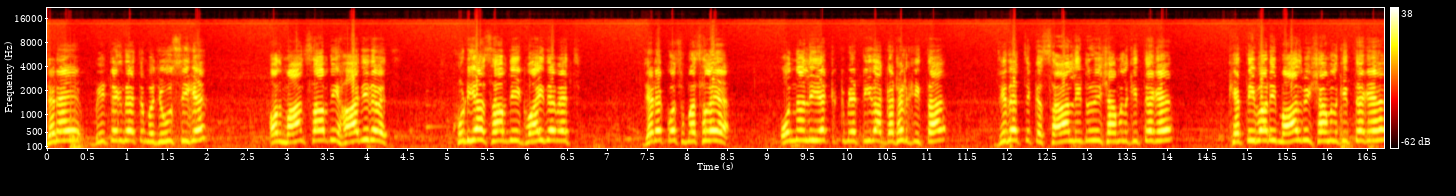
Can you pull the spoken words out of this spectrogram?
ਜਿਹੜੇ ਮੀਟਿੰਗ ਦੇ ਵਿੱਚ ਮੌਜੂਦ ਸੀਗੇ, ਔਰ ਮਾਨ ਸਾਹਿਬ ਦੀ ਹਾਜ਼ਰੀ ਦੇ ਵਿੱਚ, ਖੁੱਡੀਆ ਸਾਹਿਬ ਦੀ ਅਗਵਾਈ ਦੇ ਵਿੱਚ ਜਿਹੜੇ ਕੁਝ ਮਸਲੇ ਆ, ਉਹਨਾਂ ਲਈ ਇੱਕ ਕਮੇਟੀ ਦਾ ਗਠਨ ਕੀਤਾ, ਜਿਹਦੇ ਚ ਕਿਸਾਨ ਲੀਡਰ ਵੀ ਸ਼ਾਮਲ ਕੀਤੇ ਗਏ, ਖੇਤੀਬਾੜੀ ਮਾਹਰ ਵੀ ਸ਼ਾਮਲ ਕੀਤੇ ਗਏ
